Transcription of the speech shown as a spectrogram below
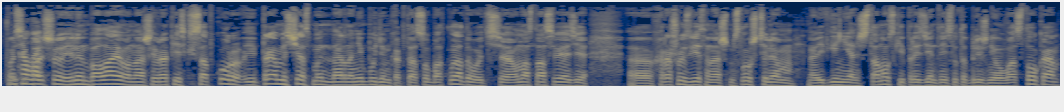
Спасибо Николай. большое. Елена Балаева, наш европейский САПКОР. И прямо сейчас мы, наверное, не будем как-то особо откладывать. У нас на связи хорошо известный нашим слушателям Евгений Янович Становский, президент Института Ближнего Востока.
